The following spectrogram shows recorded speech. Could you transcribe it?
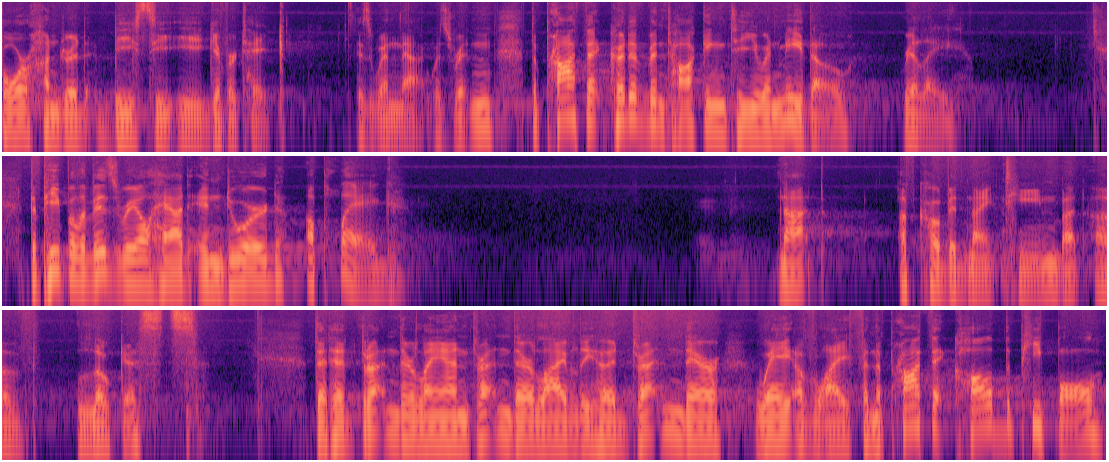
400 BCE, give or take, is when that was written. The prophet could have been talking to you and me, though, really. The people of Israel had endured a plague not of COVID 19, but of locusts that had threatened their land, threatened their livelihood, threatened their way of life. And the prophet called the people,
